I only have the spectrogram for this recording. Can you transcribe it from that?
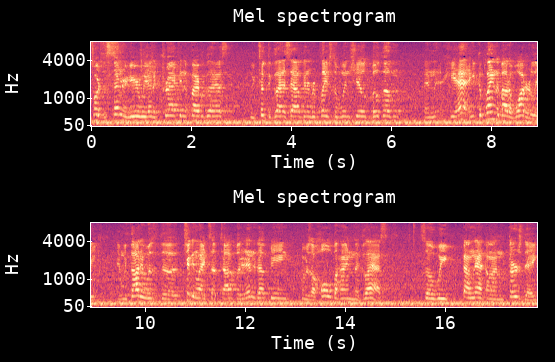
towards the center here, we had a crack in the fiberglass. We took the glass out, gonna replace the windshield, both of them. And he had, he complained about a water leak, and we thought it was the chicken lights up top, but it ended up being, there was a hole behind the glass. So we found that on Thursday.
